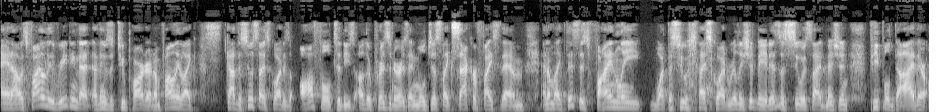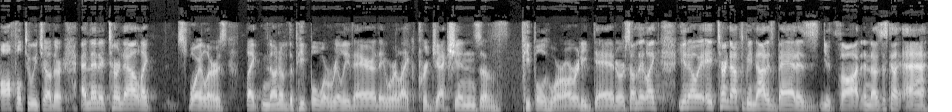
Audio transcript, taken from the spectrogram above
And I was finally reading that. I think it was a two parter and I'm finally like, God, the Suicide Squad is awful to these other prisoners and will just like sacrifice them. And I'm like, this is finally what the Suicide Squad really should be. It is a suicide mission. People die. They're awful to each other. And then it turned out like spoilers, like none of the people were really there. They were like projections of people who are already dead or something like, you know, it, it turned out to be not as bad as you thought. And I was just kind of, ah,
